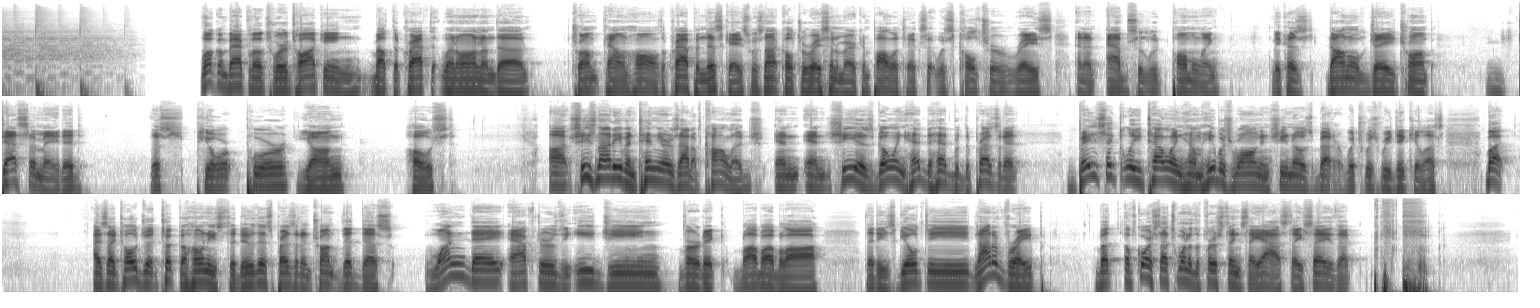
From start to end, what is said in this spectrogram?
Welcome back, folks. We're talking about the crap that went on in the Trump town hall. The crap in this case was not culture, race, and American politics. It was culture, race, and an absolute pummeling because Donald J. Trump decimated this pure, poor young host. Uh, she's not even 10 years out of college, and, and she is going head to head with the president, basically telling him he was wrong and she knows better, which was ridiculous. But as I told you, it took cojones to do this. President Trump did this one day after the E. Jean verdict, blah, blah, blah, that he's guilty, not of rape, but of course, that's one of the first things they ask. They say that,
